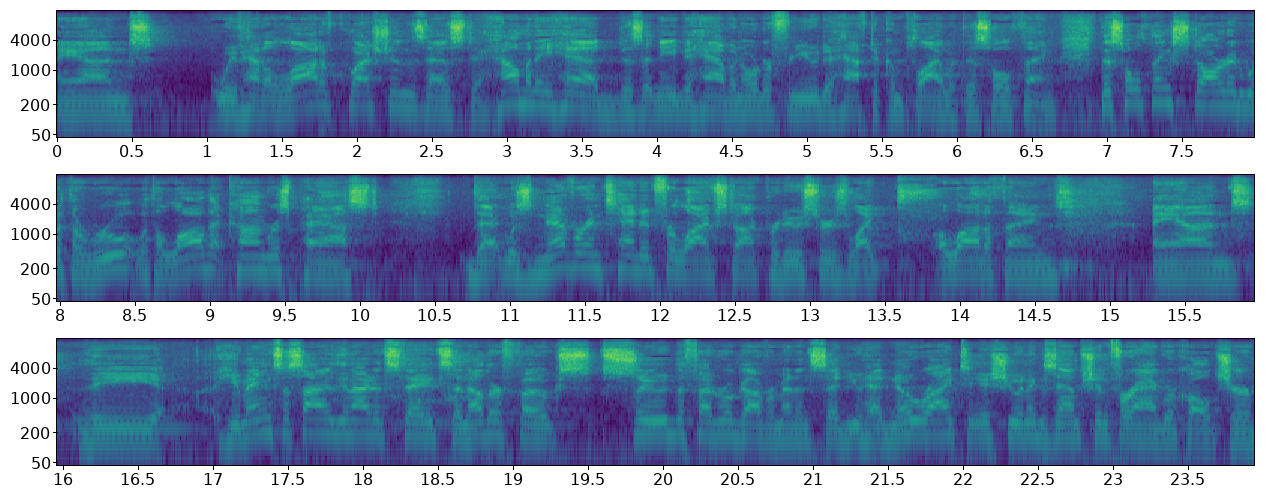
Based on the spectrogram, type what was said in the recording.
And we've had a lot of questions as to how many head does it need to have in order for you to have to comply with this whole thing. This whole thing started with a rule, with a law that Congress passed that was never intended for livestock producers, like a lot of things. And the Humane Society of the United States and other folks sued the federal government and said you had no right to issue an exemption for agriculture.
